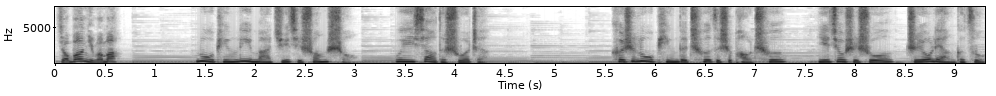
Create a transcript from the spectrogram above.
想帮你们吗？”陆平立马举起双手，微笑的说着。可是陆平的车子是跑车，也就是说只有两个座，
